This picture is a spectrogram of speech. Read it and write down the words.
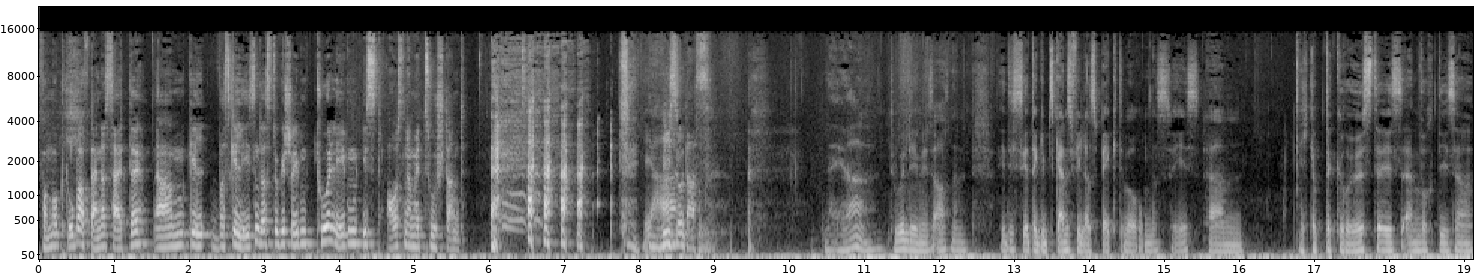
vom Oktober auf deiner Seite ähm, gel was gelesen, dass du geschrieben, Tourleben ist Ausnahmezustand. ja. Wieso das? Naja, Tourleben ist Ausnahmezustand. Das, da gibt es ganz viele Aspekte, warum das so ist. Ähm, ich glaube, der größte ist einfach dieser.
